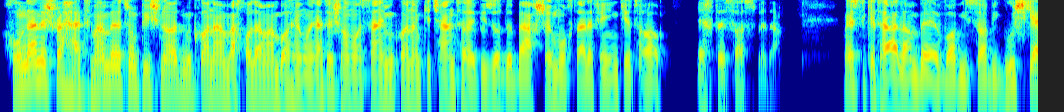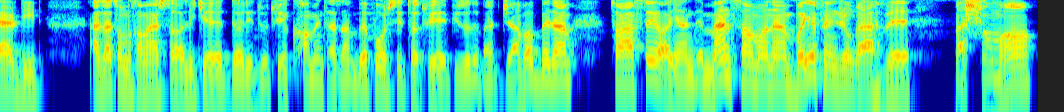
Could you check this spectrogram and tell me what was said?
خوندنش رو حتما بهتون پیشنهاد می‌کنم و خودم هم با حمایت شما سعی می‌کنم که چند تا اپیزود به بخش مختلف این کتاب اختصاص بدم. مرسی که تا الان به وابی سابی گوش کردید. ازتون می‌خوام هر سوالی که دارید رو توی کامنت ازم بپرسید تا توی اپیزود بعد جواب بدم. تا هفته آینده من سامانم با یه فنجون قهوه و شما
